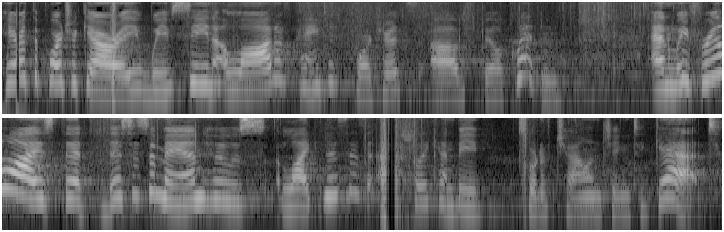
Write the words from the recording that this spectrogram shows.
Here at the Portrait Gallery, we've seen a lot of painted portraits of Bill Clinton. And we've realized that this is a man whose likenesses actually can be sort of challenging to get.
